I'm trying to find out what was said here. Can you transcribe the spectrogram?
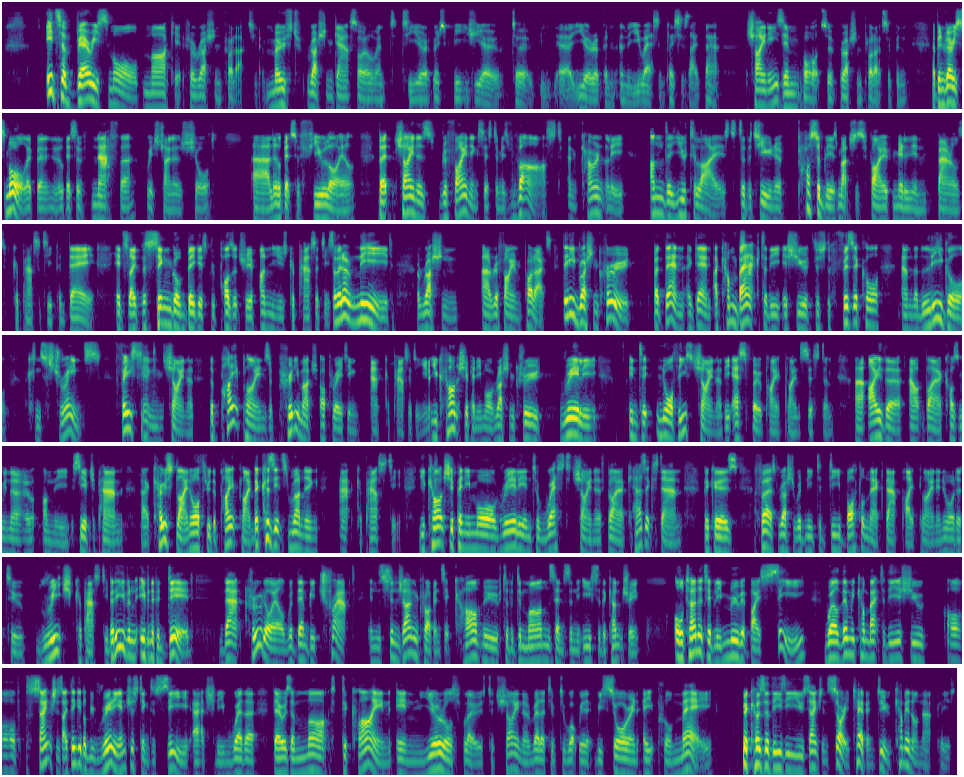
It's a very small market for Russian products. You know, most Russian gas oil went to Europe, most VGO to the, uh, Europe and, and the US and places like that. Chinese imports of Russian products have been have been very small. They've been little bits of naphtha, which China is short, uh, little bits of fuel oil. But China's refining system is vast, and currently underutilized to the tune of possibly as much as 5 million barrels of capacity per day. It's like the single biggest repository of unused capacity. So they don't need Russian uh, refined products. They need Russian crude. But then again, I come back to the issue of just the physical and the legal constraints facing China. The pipelines are pretty much operating at capacity. You know, you can't ship any more Russian crude really into northeast China, the ESPO pipeline system, uh, either out via Kozmino on the Sea of Japan uh, coastline or through the pipeline, because it's running at capacity. You can't ship any more really into West China via Kazakhstan because first Russia would need to debottleneck that pipeline in order to reach capacity. But even even if it did, that crude oil would then be trapped in Xinjiang province. It can't move to the demand centers in the east of the country alternatively move it by sea, well, then we come back to the issue of sanctions. I think it'll be really interesting to see actually whether there is a marked decline in Urals flows to China relative to what we, we saw in April, May because of these EU sanctions. Sorry, Kevin, do come in on that, please.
